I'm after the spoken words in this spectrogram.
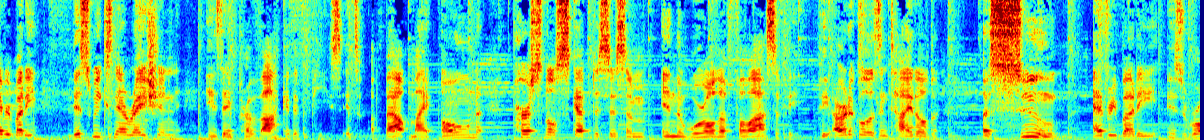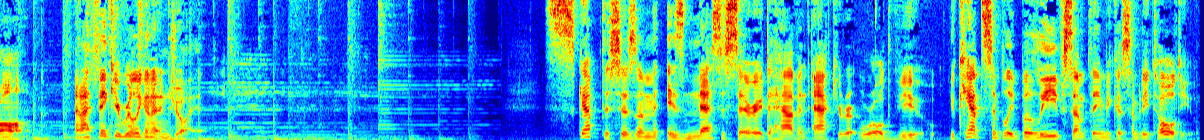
everybody. This week's narration is a provocative piece. It's about my own personal skepticism in the world of philosophy. The article is entitled Assume Everybody is Wrong, and I think you're really going to enjoy it. Skepticism is necessary to have an accurate worldview. You can't simply believe something because somebody told you.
